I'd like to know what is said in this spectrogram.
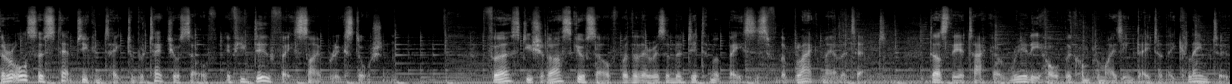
There are also steps you can take to protect yourself if you do face cyber extortion. First, you should ask yourself whether there is a legitimate basis for the blackmail attempt, does the attacker really hold the compromising data they claim to?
